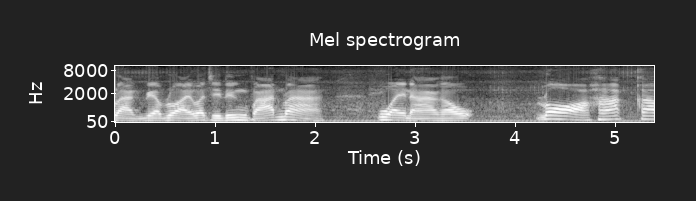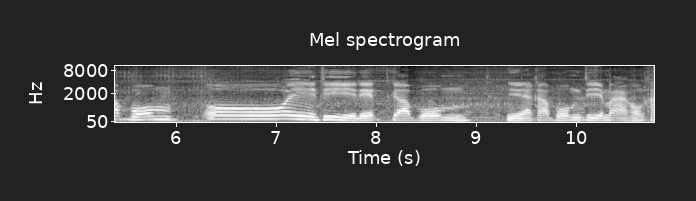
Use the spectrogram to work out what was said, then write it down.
หลักเรียบร้อยว่าสิดึงปานมาอวยหนาเขาล่อฮักครับผม โอ้ยที่เด็ดครับผม นี่แหละครับ ผมที่มาของค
